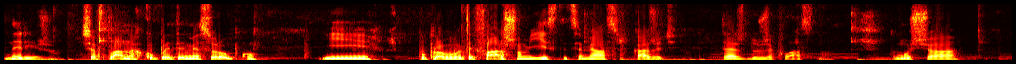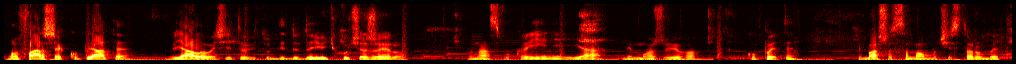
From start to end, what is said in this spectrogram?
не ріжу. Ще в планах купити м'ясорубку і попробувати фаршем їсти це м'ясо. Кажуть, теж дуже класно. Тому що ну, фарш як купляти в Яловичі, то туди додають куча жиру у нас в Україні, і я не можу його купити. Хіба що самому чисто робити.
